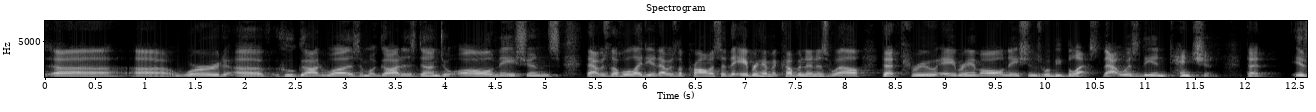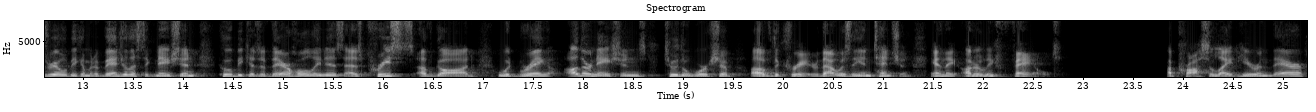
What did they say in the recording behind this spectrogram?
uh, uh, word of who God was and what God has done to all nations. That was the whole idea. That was the promise of the Abrahamic covenant as well, that through Abraham all nations would be blessed. That was the intention, that Israel would become an evangelistic nation who, because of their holiness as priests of God, would bring other nations to the worship of the Creator. That was the intention, and they utterly failed a proselyte here and there,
